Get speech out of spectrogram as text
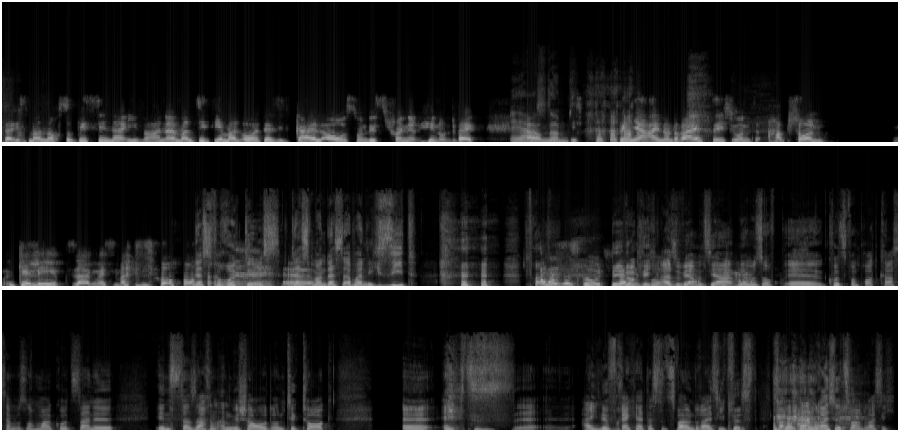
da ist man noch so ein bisschen naiver. Ne? Man sieht jemanden, oh, der sieht geil aus und ist schon hin und weg. Ja, ähm, stimmt. Ich bin ja 31 und habe schon gelebt, sagen wir es mal so. Das Verrückte ist, dass man das aber nicht sieht. ah, das ist gut. Nee, das wirklich. Gut. Also wir ja. haben uns ja, wir haben uns auch äh, kurz vom Podcast haben wir uns noch mal kurz deine Insta-Sachen angeschaut und TikTok. Äh, das ist äh, eigentlich eine Frechheit, dass du 32 bist. 31 oder 32?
